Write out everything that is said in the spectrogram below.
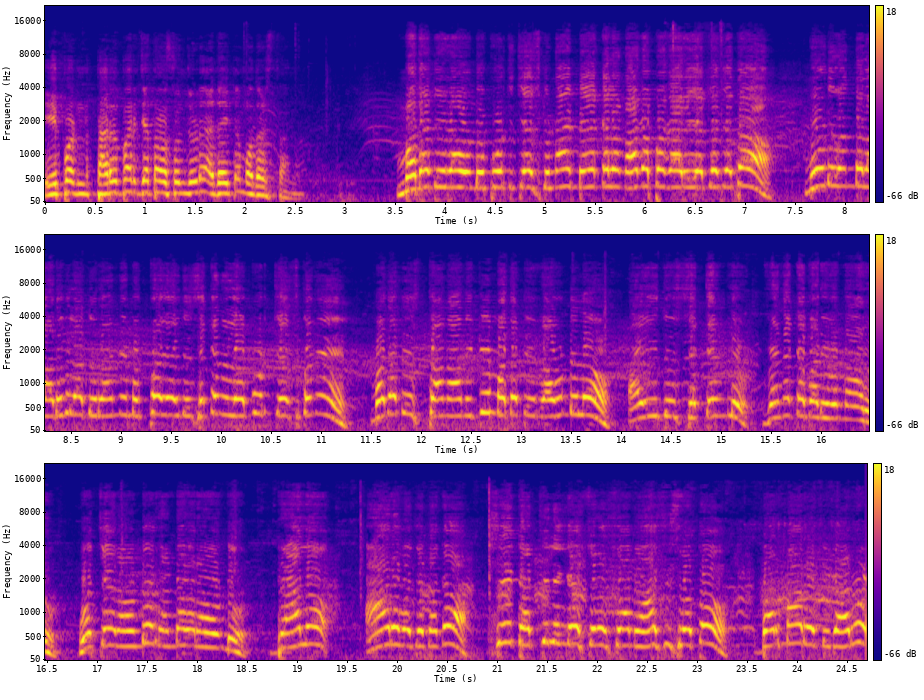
ఇప్పుడు తదుపరి జత వస్తుంది చూడు అదైతే మొదటి స్థానం. మొదటి రౌండ్ పూర్తి చేసుకున్న మేకల నాగప్ప గారి ఎడ్ల జత. మూడు వందల అడుగుల దూరాన్ని ముప్పై ఐదు సెకండ్లలో పూర్తి చేసుకుని మొదటి స్థానానికి మొదటి రౌండ్లో ఐదు సెకండ్లు వెనకబడి ఉన్నారు. వచ్చే రౌండ్ రెండవ రౌండ్. డ్రాలో ఆరవ జతగా శ్రీ కచ్చిలింగేశ్వర స్వామి ఆశీస్సులతో బర్మారెడ్డి గారు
